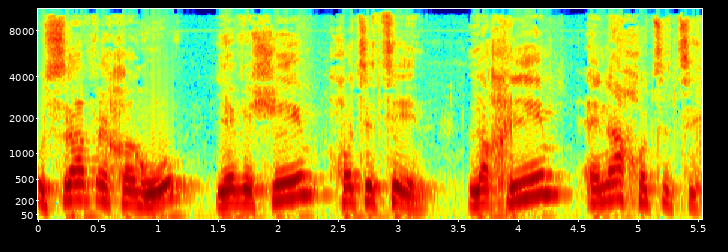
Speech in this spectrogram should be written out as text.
ושרף החרוב, יבשים חוצצים, לחים אינה חוצצים.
